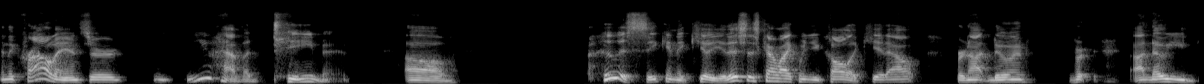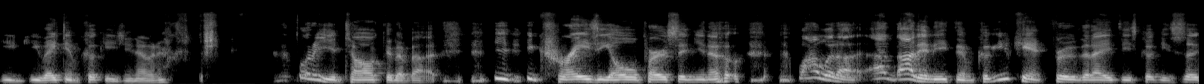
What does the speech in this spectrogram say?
And the crowd answered, "You have a demon." Um, who is seeking to kill you? This is kind of like when you call a kid out for not doing. I know you you you ate them cookies, you know. what are you talking about? You, you, crazy old person, you know. Why would I, I? I didn't eat them cookies. You can't prove that I ate these cookies. So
